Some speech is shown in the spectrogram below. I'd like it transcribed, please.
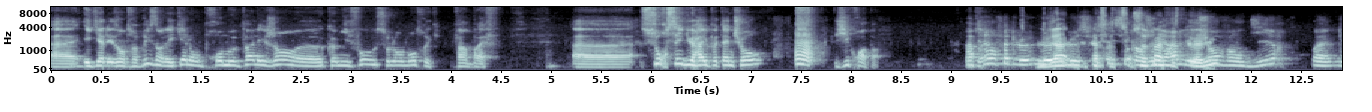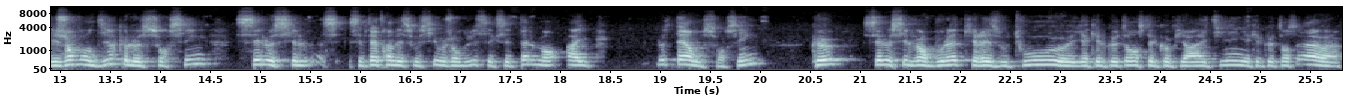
et qu'il y a des entreprises dans lesquelles on ne promeut pas les gens comme il faut selon le bon truc. Enfin bref. sourcer du high potential, j'y crois pas. Après, en fait, le, le, souci, c'est qu'en général, les gens, vont dire, ouais, les gens vont dire que le sourcing, c'est le c'est peut-être un des soucis aujourd'hui, c'est que c'est tellement hype le terme sourcing que c'est le silver bullet qui résout tout. Euh, il y a quelques temps, c'était le copywriting. Il y a quelques temps, ah, voilà.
